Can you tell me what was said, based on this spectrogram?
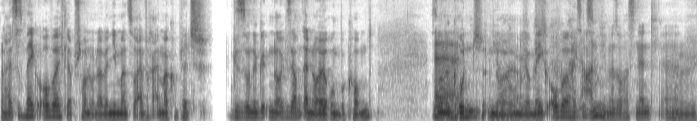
Oder heißt das Makeover? Ich glaube schon. Oder wenn jemand so einfach einmal komplett so eine, eine Gesamterneuerung bekommt. So eine äh, Grunderneuerung, ja, Makeover heißt Keine Ahnung, wie man sowas nennt. Äh,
